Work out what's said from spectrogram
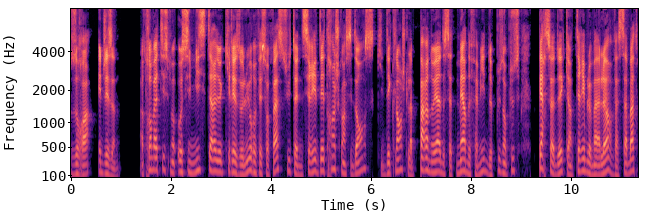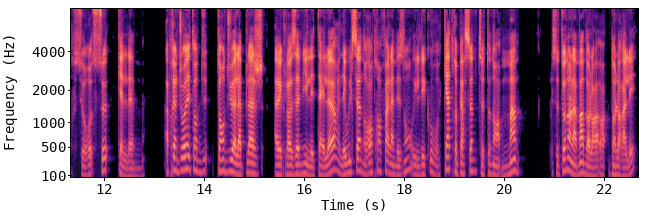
Zora et Jason. Un traumatisme aussi mystérieux qu'irrésolu refait surface suite à une série d'étranges coïncidences qui déclenchent la paranoïa de cette mère de famille de plus en plus persuadée qu'un terrible malheur va s'abattre sur ceux qu'elle aime. Après une journée tendue, à la plage avec leurs amis les Tyler, les Wilson rentrent enfin à la maison où ils découvrent quatre personnes se tenant, la main dans leur, dans leur allée.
